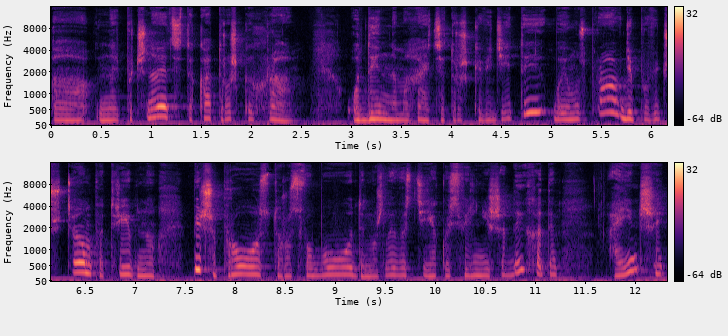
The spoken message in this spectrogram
а, починається така трошки гра. Один намагається трошки відійти, бо йому справді по відчуттям потрібно більше простору, свободи, можливості якось вільніше дихати а інший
